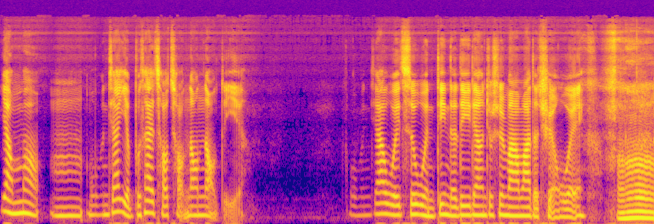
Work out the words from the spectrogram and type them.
样貌，嗯，我们家也不太吵吵闹闹的耶。我们家维持稳定的力量就是妈妈的权威哦，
